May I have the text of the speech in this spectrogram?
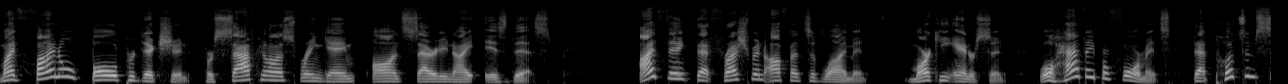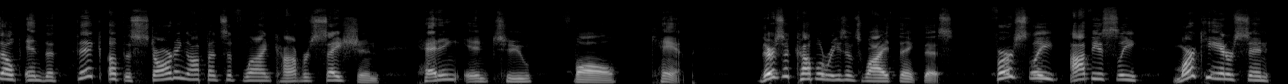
my final bold prediction for South Carolina spring game on Saturday night is this. I think that freshman offensive lineman Markee Anderson will have a performance that puts himself in the thick of the starting offensive line conversation heading into fall camp. There's a couple reasons why I think this. Firstly, obviously, Markee Anderson,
